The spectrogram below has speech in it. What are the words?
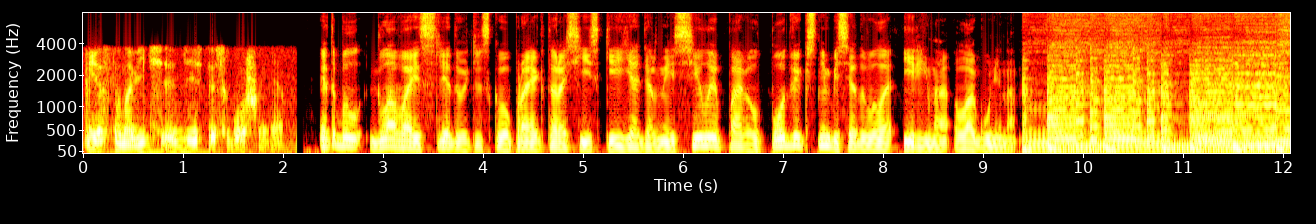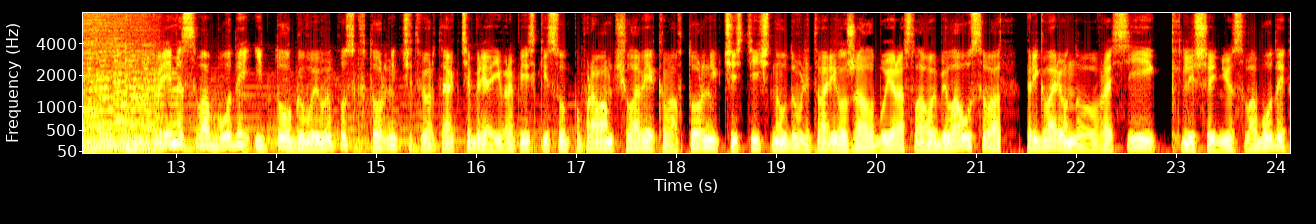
приостановить действие соглашения. Это был глава исследовательского проекта «Российские ядерные силы» Павел Подвиг. С ним беседовала Ирина Лагунина. Время свободы. Итоговый выпуск. Вторник, 4 октября. Европейский суд по правам человека во вторник частично удовлетворил жалобу Ярослава Белоусова приговоренного в России к лишению свободы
